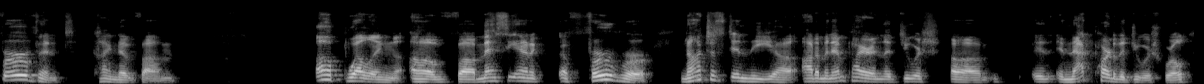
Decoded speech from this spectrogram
fervent kind of um, upwelling of uh, messianic uh, fervor, not just in the uh, Ottoman Empire and the Jewish, um, in, in that part of the Jewish world,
